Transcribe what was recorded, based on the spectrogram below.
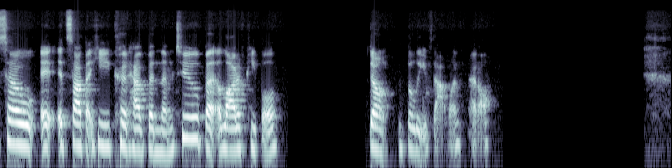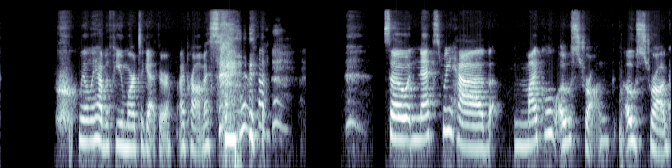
so it, it's thought that he could have been them too, but a lot of people don't believe that one at all. We only have a few more to get through, I promise. so next we have Michael Ostrog. Ostrog.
